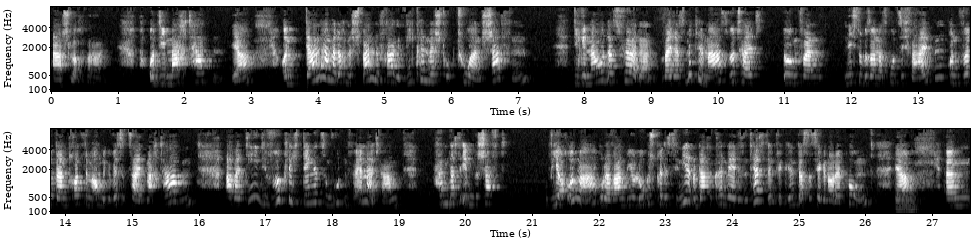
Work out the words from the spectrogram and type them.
Arschloch waren und die Macht hatten. Ja? Und dann haben wir doch eine spannende Frage, wie können wir Strukturen schaffen, die genau das fördern? Weil das Mittelmaß wird halt irgendwann nicht so besonders gut sich verhalten und wird dann trotzdem auch eine gewisse Zeit Macht haben. Aber die, die wirklich Dinge zum Guten verändert haben, haben das eben geschafft, wie auch immer, oder waren biologisch prädestiniert. Und dafür können wir ja diesen Test entwickeln. Das ist ja genau der Punkt. Ja. Ähm,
